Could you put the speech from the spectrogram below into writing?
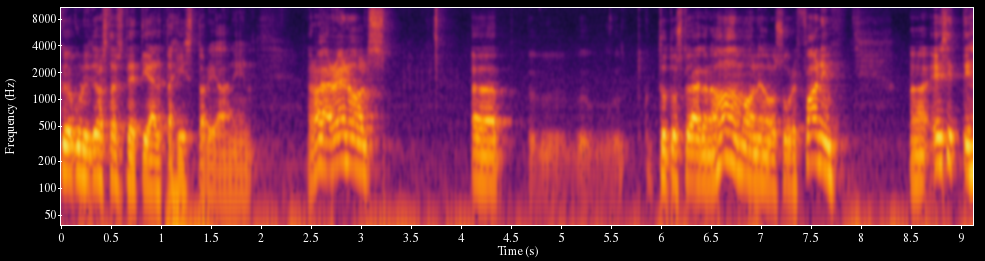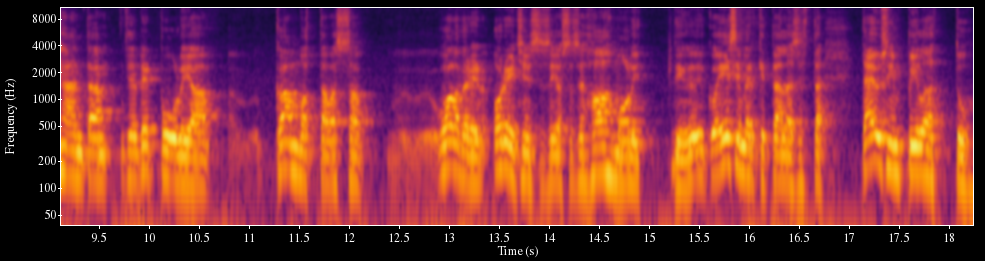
joku nyt jostain sitten ei tiedä tätä historiaa, niin Ryan Reynolds ö, tutustui aikoinaan hahmoon, niin on ollut suuri fani. Esitti häntä Deadpoolia kammottavassa Wolverine Originsissa, jossa se hahmo oli niin kuin esimerkki tällaisesta täysin pilattu,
